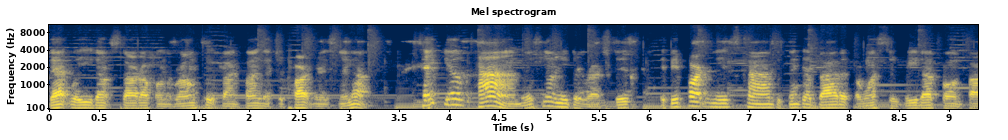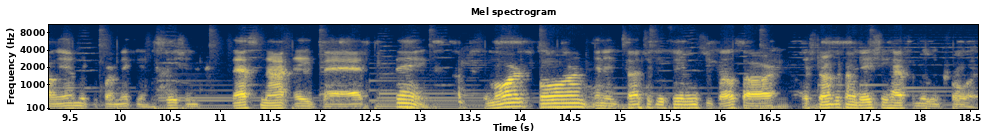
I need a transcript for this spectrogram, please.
That way, you don't start off on the wrong foot by finding that your partner isn't enough. Take your time. There's no need to rush this. If your partner needs time to think about it or wants to read up on polyamory before making a decision, that's not a bad thing. The more informed and in touch with your feelings you both are, the stronger foundation you have for moving forward.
